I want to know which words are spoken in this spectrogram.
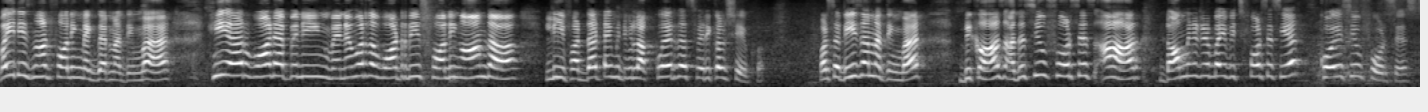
Why it is not falling like that nothing but here what happening whenever the water is falling on the leaf at that time it will acquire the spherical shape. What's the reason nothing but? Because adhesive forces are dominated by which forces here? Cohesive forces.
